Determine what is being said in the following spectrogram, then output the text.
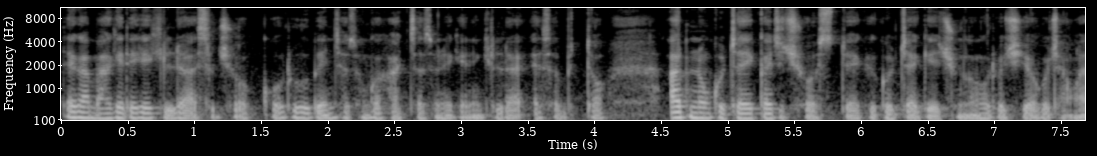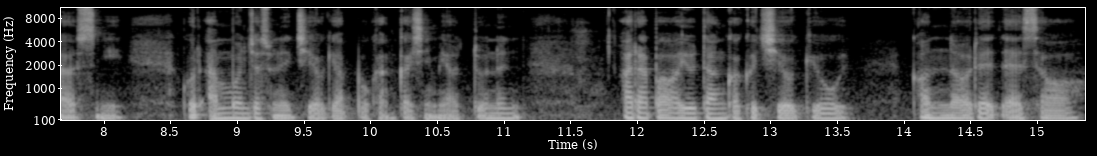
내가 마겔에게 길르앗을 주었고 루벤 자손과 갓 자손에게는 길르앗에서부터 아르논 골짜기까지 주었을 때 그 골짜기의 중앙으로 지역을 정하였으니 곧 암몬 자손의 지역이 앞보 강까지며 또는 아라바와 요단과 그 지역이 건너렛에서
